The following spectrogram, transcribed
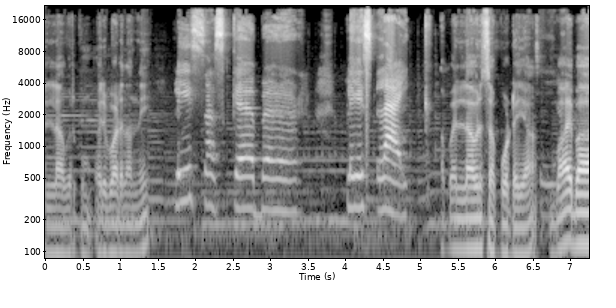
എല്ലാവർക്കും ഒരുപാട് നന്ദി. പ്ലീസ് പ്ലീസ് ലൈക്ക് അപ്പോൾ എല്ലാവരും സപ്പോർട്ട് ചെയ്യുക. ബൈ ബൈ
